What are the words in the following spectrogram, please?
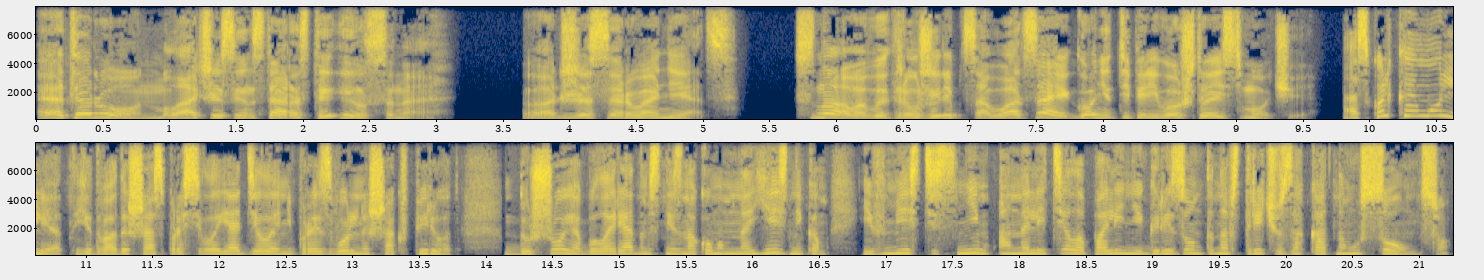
«Это Рон, младший сын старосты Илсона. Вот же сорванец. Снова выкрал жеребца у отца и гонит теперь его, что есть мочи. «А сколько ему лет?» — едва дыша спросила я, делая непроизвольный шаг вперед. Душой я была рядом с незнакомым наездником, и вместе с ним она летела по линии горизонта навстречу закатному солнцу.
